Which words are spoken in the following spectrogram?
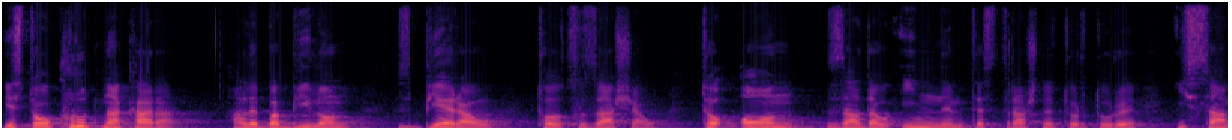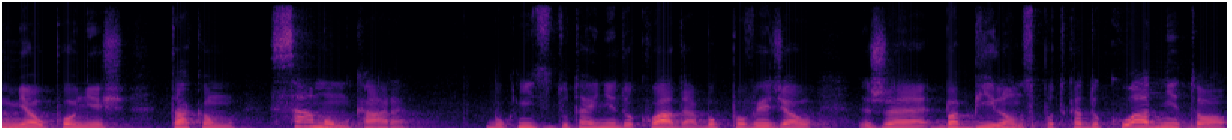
Jest to okrutna kara, ale Babilon zbierał to, co zasiał. To on zadał innym te straszne tortury i sam miał ponieść taką samą karę. Bóg nic tutaj nie dokłada. Bóg powiedział, że Babilon spotka dokładnie to,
